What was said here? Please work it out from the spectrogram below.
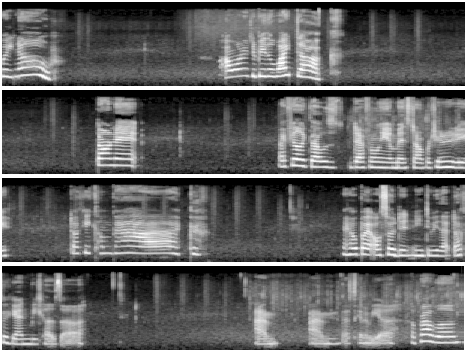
Wait, no. I wanted to be the white duck. Darn it. I feel like that was definitely a missed opportunity. Ducky, come back. I hope I also didn't need to be that duck again because, uh, I'm, I'm, that's gonna be a, a problem.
